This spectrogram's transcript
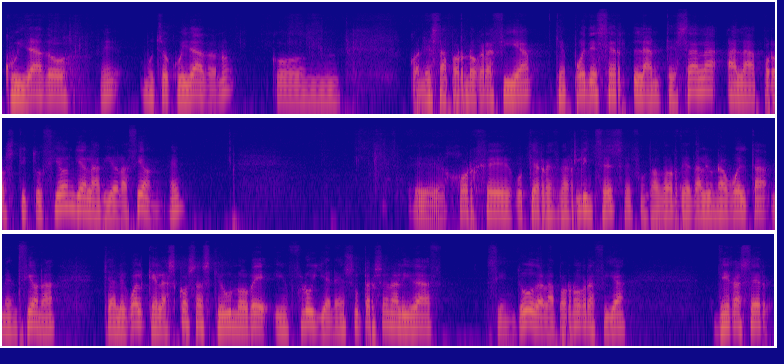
Cuidado, ¿eh? mucho cuidado, ¿no? Con, con esta pornografía que puede ser la antesala a la prostitución y a la violación. Jorge Gutiérrez Berlinches, el fundador de Dale una vuelta, menciona que al igual que las cosas que uno ve influyen en su personalidad, sin duda la pornografía llega a ser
